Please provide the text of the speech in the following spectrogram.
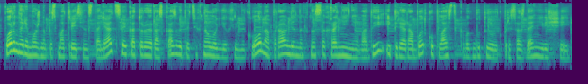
В корнере можно посмотреть инсталляции, которые рассказывают о технологиях Uniqlo, направленных на сохранение воды и переработку пластиковых бутылок при создании вещей.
